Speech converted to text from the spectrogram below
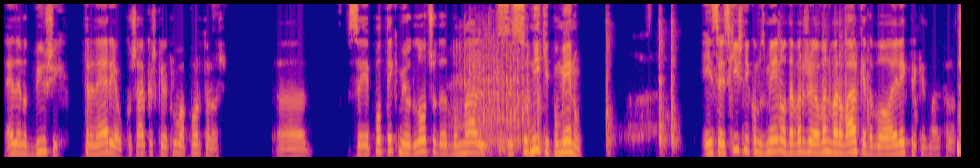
eden od bivših trenerjev košarkaškega kluba Portoroš. Uh, se je po tekmi odločil, da bo mal se sodniki pomenil. In se je s hišnikom zmenil, da vržejo ven varovalke, da bo elektrike zmanjkalo.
